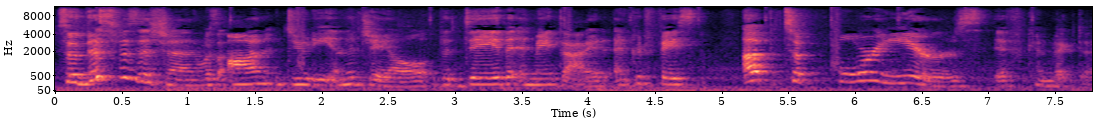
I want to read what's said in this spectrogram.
So this physician was on duty in the jail the day the inmate died and could face up to four years if convicted.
